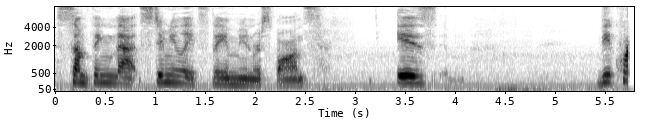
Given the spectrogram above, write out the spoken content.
something that stimulates the immune response, is the acquired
